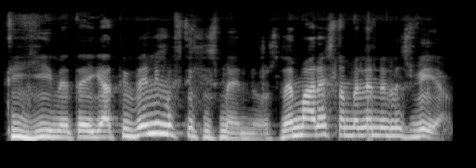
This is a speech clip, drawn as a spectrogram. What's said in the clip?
τι γίνεται, γιατί δεν είμαι ευτυχισμένος. Δεν μ' αρέσει να με λένε λεσβία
